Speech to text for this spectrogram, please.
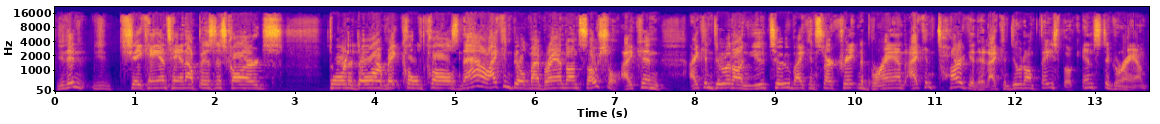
you didn't you shake hands, hand out business cards, door to door, make cold calls. Now I can build my brand on social. I can, I can do it on YouTube. I can start creating a brand. I can target it. I can do it on Facebook, Instagram,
